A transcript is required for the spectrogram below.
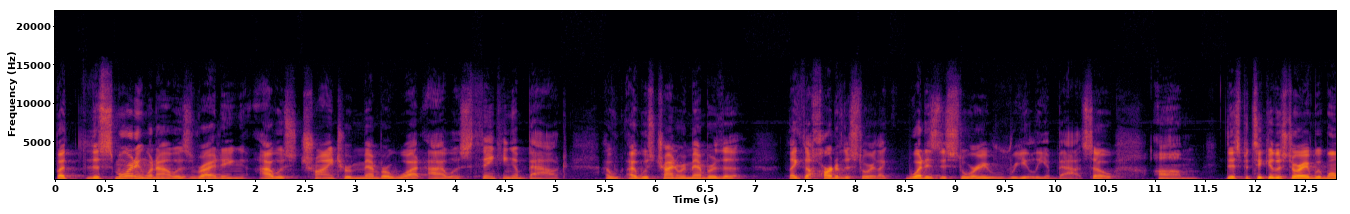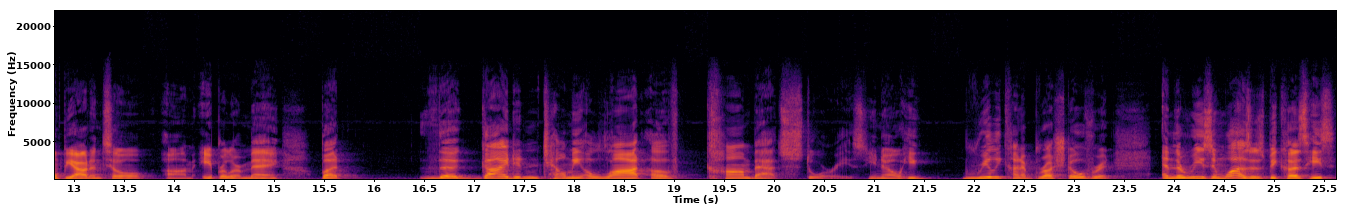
But this morning when I was writing, I was trying to remember what I was thinking about. I, I was trying to remember the like the heart of the story, like what is this story really about? So, um, this particular story won't be out until um, April or May, but the guy didn't tell me a lot of combat stories. You know, he really kind of brushed over it. And the reason was is because he's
